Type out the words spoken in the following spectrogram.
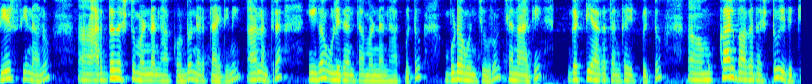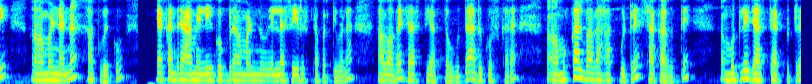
ಸೇರಿಸಿ ನಾನು ಅರ್ಧದಷ್ಟು ಮಣ್ಣನ್ನು ಹಾಕ್ಕೊಂಡು ನೆಡ್ತಾ ಇದ್ದೀನಿ. ಆನಂತರ ಈಗ ಉಳಿದಂಥ ಮಣ್ಣನ್ನು ಹಾಕಿಬಿಟ್ಟು, ಬುಡ ಒಂಚೂರು ಚೆನ್ನಾಗಿ ಗಟ್ಟಿಯಾಗೋ ತನಕ ಇಟ್ಬಿಟ್ಟು ಮುಕ್ಕಾಲು ಭಾಗದಷ್ಟು ಇದಕ್ಕೆ ಮಣ್ಣನ್ನು ಹಾಕಬೇಕು. ಯಾಕಂದರೆ ಆಮೇಲೆ ಗೊಬ್ಬರ, ಮಣ್ಣು ಎಲ್ಲ ಸೇರಿಸ್ತಾ ಬರ್ತೀವಲ್ಲ, ಆವಾಗ ಜಾಸ್ತಿ ಆಗ್ತಾ ಹೋಗುತ್ತೆ. ಅದಕ್ಕೋಸ್ಕರ ಮುಕ್ಕಾಲು ಭಾಗ ಹಾಕಿಬಿಟ್ರೆ ಸಾಕಾಗುತ್ತೆ. ಮೊದಲೇ ಜಾಸ್ತಿ ಹಾಕ್ಬಿಟ್ರೆ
